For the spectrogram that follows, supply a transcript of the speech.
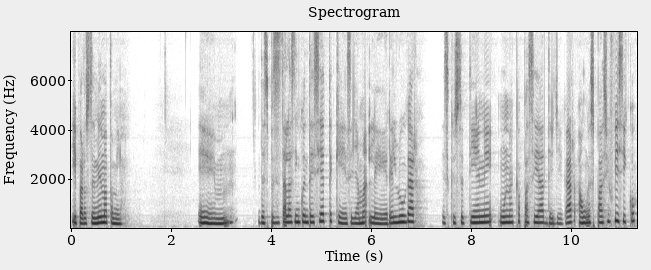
Y para usted misma también. Em, después está la 57 que se llama leer el lugar. Es que usted tiene una capacidad de llegar a un espacio físico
